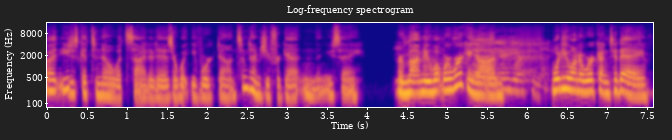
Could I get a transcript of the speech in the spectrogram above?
but you just get to know what side it is or what you've worked on. Sometimes you forget and then you say, remind me what we're working yeah, on. Working on. What do you want to work on today? Mm-hmm.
